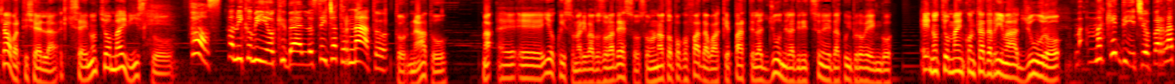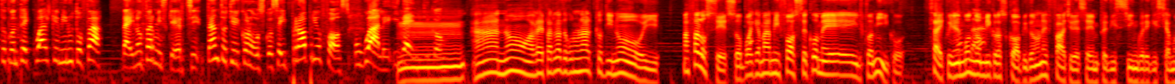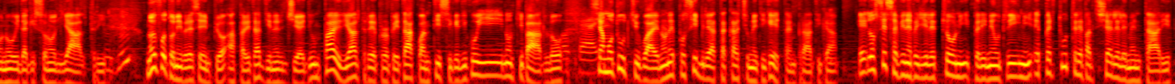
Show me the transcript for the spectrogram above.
Ciao Particella, chi sei? Non ti ho mai visto. Fos, amico mio, che bello, sei già tornato. Tornato? Ma eh, eh, io qui sono arrivato solo adesso, sono nato poco fa da qualche parte laggiù nella direzione da cui provengo. E non ti ho mai incontrata prima, giuro. Ma, ma che dici? Ho parlato con te qualche minuto fa. Dai, non farmi scherzi, tanto ti riconosco, sei proprio Fos, uguale, identico. Mm, ah no, avrei parlato con un altro di noi. Ma fa lo stesso, puoi chiamarmi Foss come il tuo amico. Sai, qui nel Vabbè. mondo microscopico non è facile sempre distinguere chi siamo noi da chi sono gli altri. Uh-huh. Noi fotoni, per esempio, a parità di energia e di un paio di altre proprietà quantistiche di cui non ti parlo, okay. siamo tutti uguali, non è possibile attaccarci un'etichetta in pratica. E lo stesso avviene per gli elettroni, per i neutrini e per tutte le particelle elementari.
